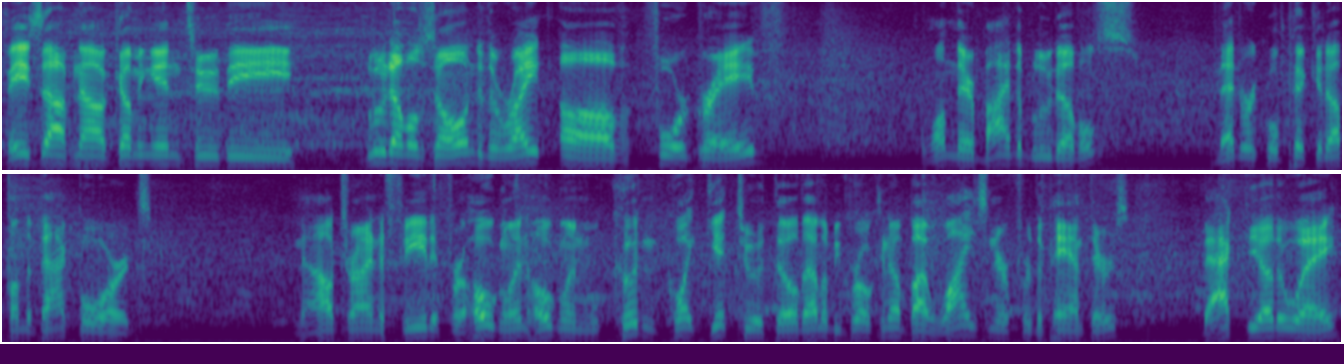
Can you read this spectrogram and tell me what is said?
Face off now coming into the Blue Devil zone to the right of Foregrave. One there by the Blue Devils. Medrick will pick it up on the backboards. Now trying to feed it for Hoagland. Hoagland couldn't quite get to it though. That'll be broken up by Weisner for the Panthers. Back the other way.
